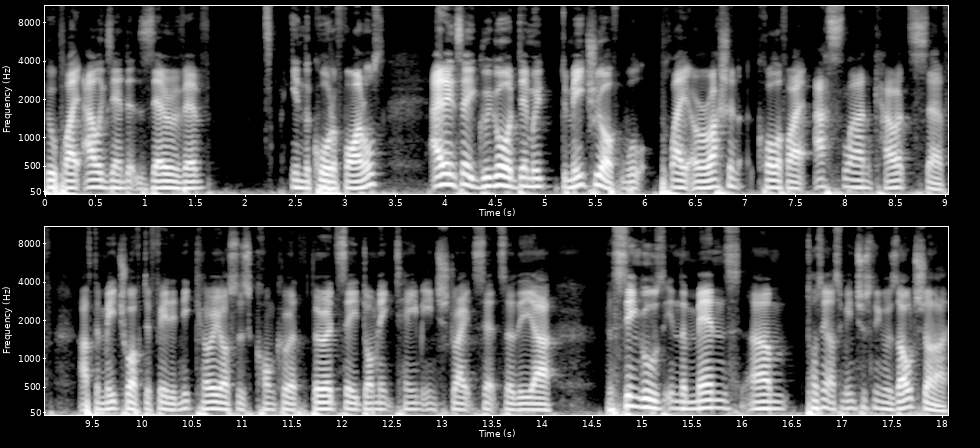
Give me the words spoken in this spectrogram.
He'll play Alexander Zverev in the quarterfinals. 18 seed Grigor Dimitrov will play a Russian qualifier Aslan Karatsev after Dimitrov defeated Nick Kyrgios's conqueror third seed Dominic Thiem in straight sets. So the uh, the singles in the men's um, tossing out some interesting results, Jonno.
